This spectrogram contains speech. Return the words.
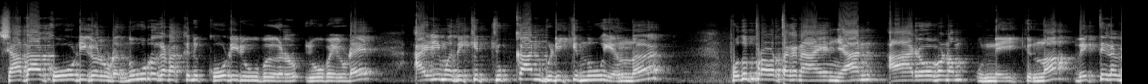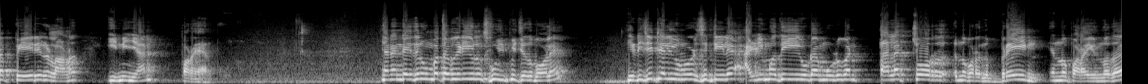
ശതകോടികളുടെ നൂറുകണക്കിന് കോടി രൂപകൾ രൂപയുടെ അഴിമതിക്ക് ചുക്കാൻ പിടിക്കുന്നു എന്ന് പൊതുപ്രവർത്തകനായ ഞാൻ ആരോപണം ഉന്നയിക്കുന്ന വ്യക്തികളുടെ പേരുകളാണ് ഇനി ഞാൻ പറയാൻ പോകുന്നത്. ഞാൻ എന്റെ ഇതിനു മുമ്പത്തെ വീഡിയോയിൽ സൂചിപ്പിച്ചതുപോലെ ഈ ഡിജിറ്റൽ യൂണിവേഴ്സിറ്റിയിലെ അഴിമതിയുടെ മുഴുവൻ തലച്ചോറ് എന്ന് പറയുന്നത് ബ്രെയിൻ എന്ന് പറയുന്നത്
